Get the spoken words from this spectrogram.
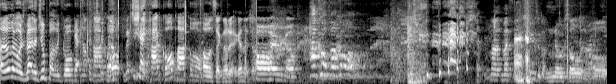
I don't know what was better, the jump on than go get that parkour. You meant to shout hardcore parkour. Oh, one second. I'll do it again then, John. Oh, here we go. Hardcore parkour! My, my fucking shoes have got no sole in them at all.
